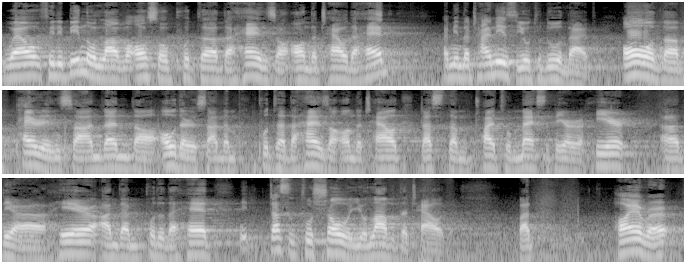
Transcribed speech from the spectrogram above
well, Filipino love also put uh, the hands on the child's head. I mean, the Chinese used to do that. All the parents and then the elders and them put the hands on the child, just um, try to mess their hair, uh, their hair, and then put the head, it, just to show you love the child. But, however,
